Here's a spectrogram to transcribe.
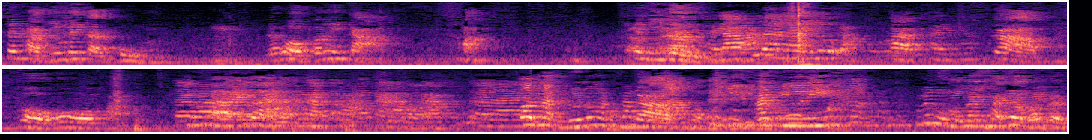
ใช่ค่ะที่ไม่ตัดผมแล้วพอก็ให้กราบค่ะแค่นี้เลยด่าเพื่ออะไรลูกด่าใครคะกราบผอค่ะด่าใครด่าด่าด่าด่าด่าเพื่ออะไรต้นแบบรู้นะมันฟังกับหลังของอันนี้ ไม่รู้เหมือนกันค่ะแต่ว่าแบบ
